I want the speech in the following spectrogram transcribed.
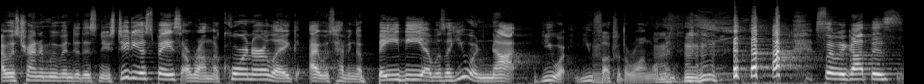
I was trying to move into this new studio space around the corner. Like I was having a baby. I was like, you are not, you are, you mm. fucked with the wrong woman. so we got this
